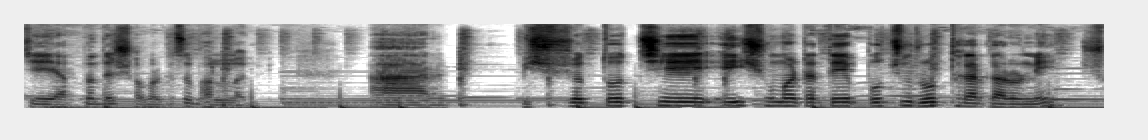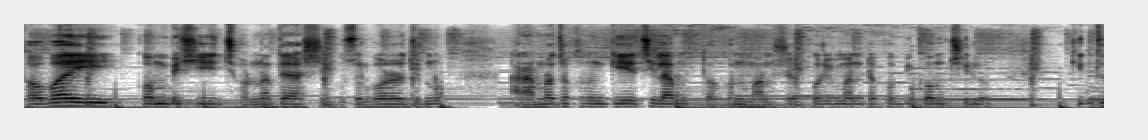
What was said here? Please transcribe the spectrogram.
যে আপনাদের সবার কাছে ভালো লাগবে। আর বিশেষত হচ্ছে এই সময়টাতে প্রচুর রোদ থাকার কারণে সবাই কম বেশি ঝর্ণাতে আসে গোসল করার জন্য। আর আমরা যখন গিয়েছিলাম, তখন মানুষের পরিমাণটা খুবই কম ছিল। কিন্তু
